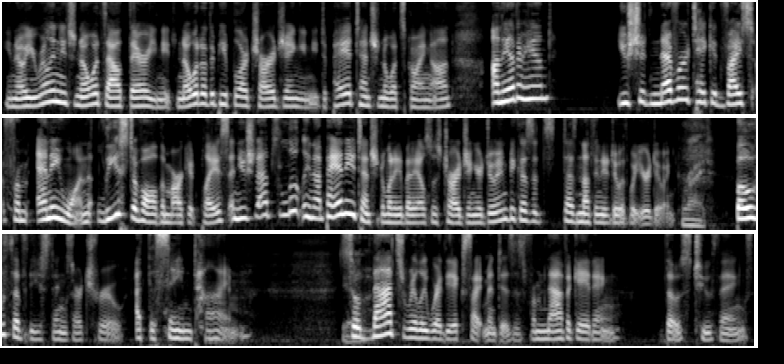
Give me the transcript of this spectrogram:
You know, you really need to know what's out there. You need to know what other people are charging. You need to pay attention to what's going on. On the other hand, you should never take advice from anyone, least of all the marketplace, and you should absolutely not pay any attention to what anybody else is charging or doing because it has nothing to do with what you're doing. Right. Both of these things are true at the same time. So that's really where the excitement is, is from navigating those two things.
